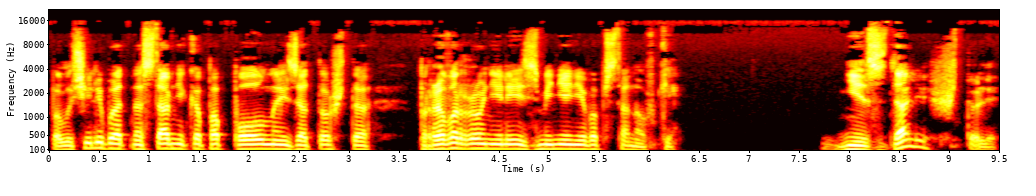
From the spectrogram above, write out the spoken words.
получили бы от наставника по полной за то, что проворонили изменения в обстановке. Не сдали, что ли?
